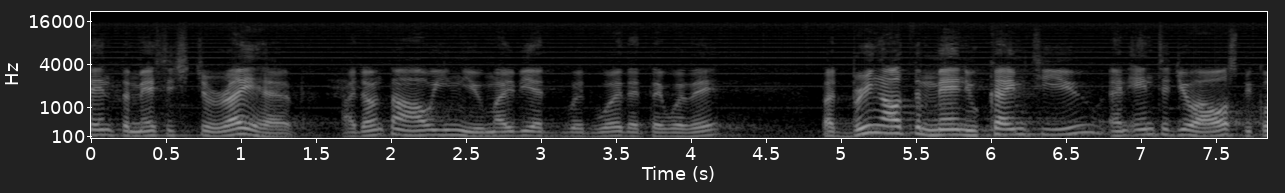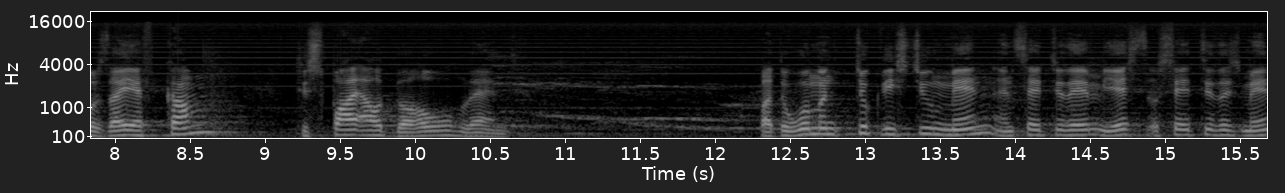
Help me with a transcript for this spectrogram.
sent the message to Rahab, I don't know how he knew. Maybe it word that they were there. But bring out the men who came to you and entered your house because they have come to spy out the whole land. But the woman took these two men and said to them, Yes, or said to these men,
